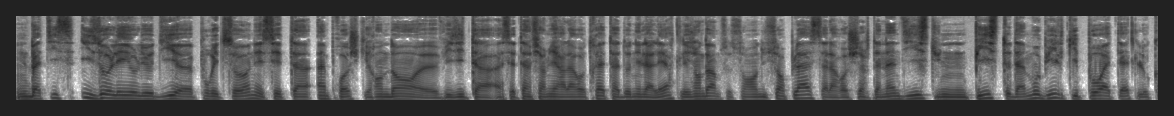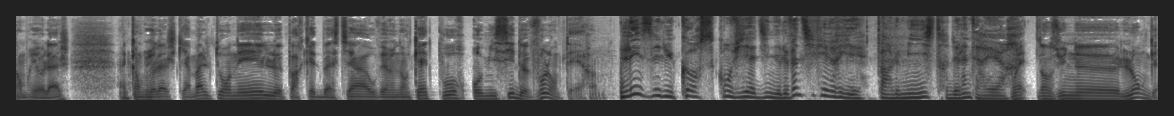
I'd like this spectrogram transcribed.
Une bâtisse isolée au lieu dit euh, pour et c'est un, proche qui rendant euh, visite à, cette infirmière à la retraite a donné l'alerte. Les gendarmes se sont rendus sur place à la recherche d'un indice, d'une piste, d'un mobile qui pourrait être le cambriolage. Un cambriolage qui a mal tourné. Le parquet de Bastia a ouvert une enquête pour homicide volontaire. Les élus corses conviés à dîner le 26 février par le ministre de l'Intérieur. Ouais, dans une euh, longue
